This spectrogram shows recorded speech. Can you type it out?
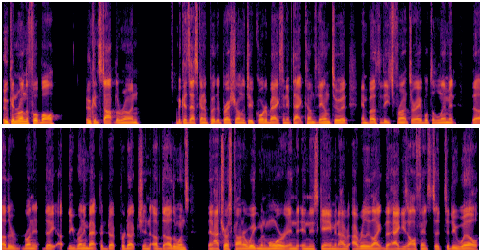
who can run the football, who can stop the run, because that's going to put the pressure on the two quarterbacks. And if that comes down to it, and both of these fronts are able to limit the other running the uh, the running back produ- production of the other ones, then I trust Conner Weigman more in in this game, and I, I really like the Aggies offense to to do well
